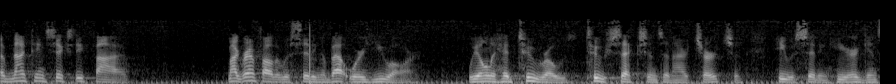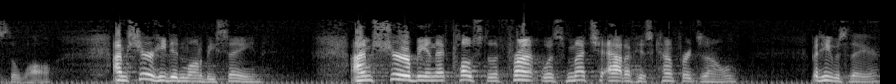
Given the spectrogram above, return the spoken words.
of 1965, my grandfather was sitting about where you are. We only had two rows, two sections in our church, and he was sitting here against the wall. I'm sure he didn't want to be seen. I'm sure being that close to the front was much out of his comfort zone, but he was there.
